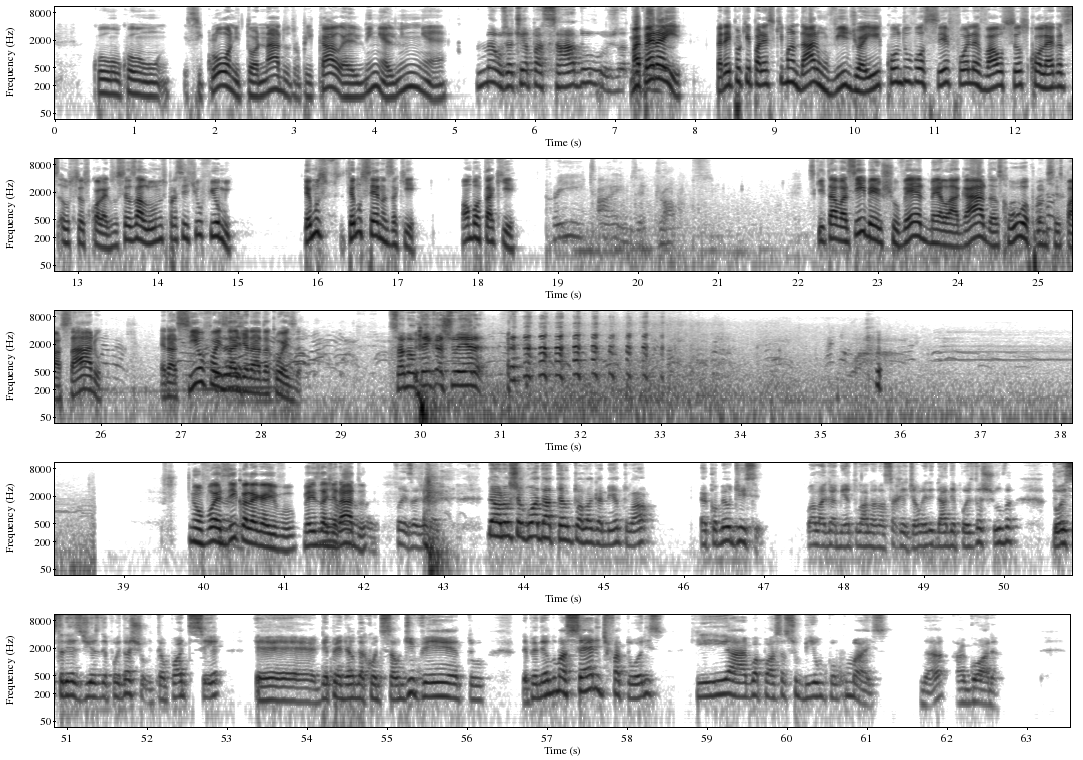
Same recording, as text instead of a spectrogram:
com, com ciclone, tornado tropical, Elinha, Elinha? Não, já tinha passado. Já Mas peraí, peraí porque parece que mandaram um vídeo aí quando você foi levar os seus colegas, os seus colegas, os seus alunos para assistir o filme. Temos, temos cenas aqui. Vamos botar aqui. Three times it dropped. Diz que tava assim, meio chovendo, meio alagado, as ruas por onde vocês passaram. Era assim ou foi exagerada a coisa? Só não tem cachoeira. Não foi assim, colega Ivo? Meio exagerado? Não, foi exagerado. Não, não chegou a dar tanto alagamento lá. É como eu disse, o alagamento lá na nossa região ele dá depois da chuva, dois, três dias depois da chuva. Então pode ser, é, dependendo da condição de vento, dependendo de uma série de fatores, que a água possa subir um pouco mais, né? Agora.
